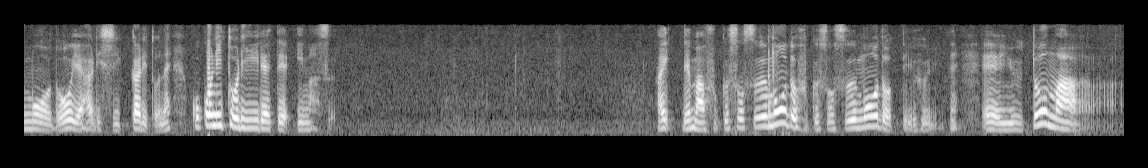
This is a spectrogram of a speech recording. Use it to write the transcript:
モードをやはりしっかりとねここに取り入れています。はい、でまあ複素数モード複素数モードっていうふうにね、えー、言うとまあ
